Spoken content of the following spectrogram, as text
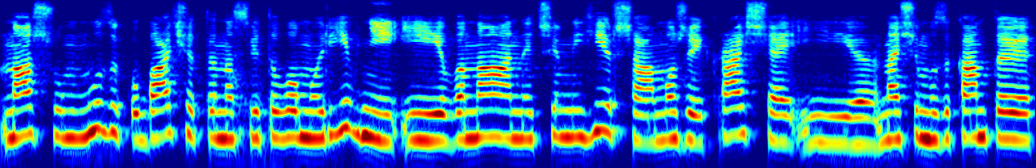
нашу музику бачити на світовому рівні, і вона нічим не гірша, а може і краща. І наші музиканти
